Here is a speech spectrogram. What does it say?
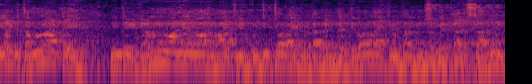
இரண்டு தமிழ்நாட்டை இன்றைக்கு கடன் மாநிலமாக மாற்றி குட்டிச்சோராக்கி விட்டார் என்று திவாலாக்கி விட்டார் என்று சொல்லியிருக்கார் ஸ்டாலின்.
